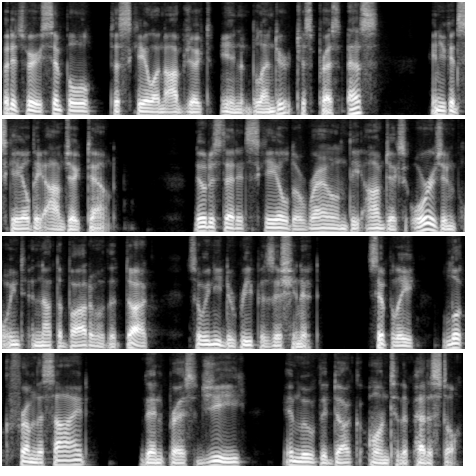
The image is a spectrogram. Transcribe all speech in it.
but it's very simple to scale an object in Blender. Just press S, and you can scale the object down. Notice that it's scaled around the object's origin point and not the bottom of the duck, so we need to reposition it. Simply look from the side, then press G, and move the duck onto the pedestal.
